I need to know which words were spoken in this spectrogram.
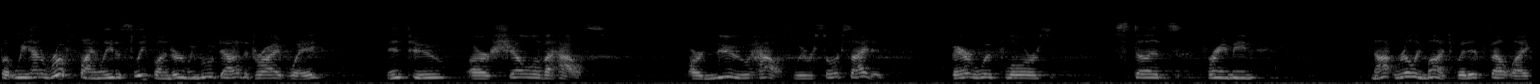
but we had a roof finally to sleep under, and we moved out of the driveway into our shell of a house, our new house. We were so excited. Bare wood floors, studs, framing. Not really much, but it felt like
